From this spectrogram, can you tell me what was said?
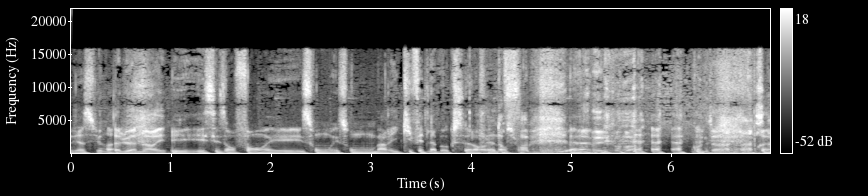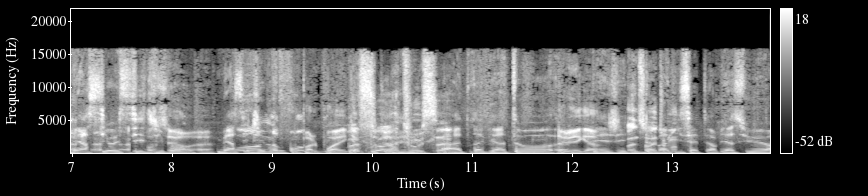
bien sûr. Salut Anne-Marie. Et, et ses enfants et son, et son mari qui fait de la boxe. Alors Oh, fais attention. famille. Euh, merci aussi Bon, Djibo. euh, Merci oh, Djibo. on parle poids avec Bonne à footeux. tous. À très bientôt. Salut, les gars. PSG demain tout le monde. 17h bien sûr.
